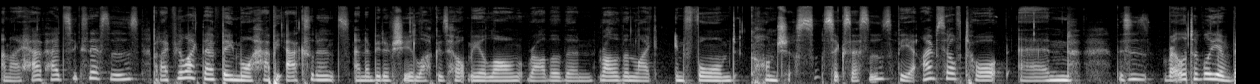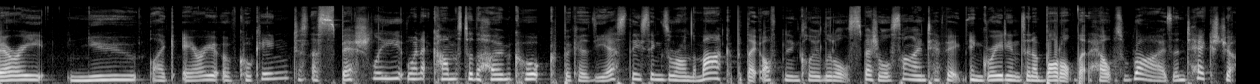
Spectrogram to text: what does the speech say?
and I have had successes, but I feel like they've been more happy accidents and a bit of sheer luck has helped me along rather than rather than like informed conscious successes. But yeah, I'm self-taught and this is relatively a very new like area of cooking just especially when it comes to the home cook because yes these things are on the market but they often include little special scientific ingredients in a bottle that helps rise and texture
